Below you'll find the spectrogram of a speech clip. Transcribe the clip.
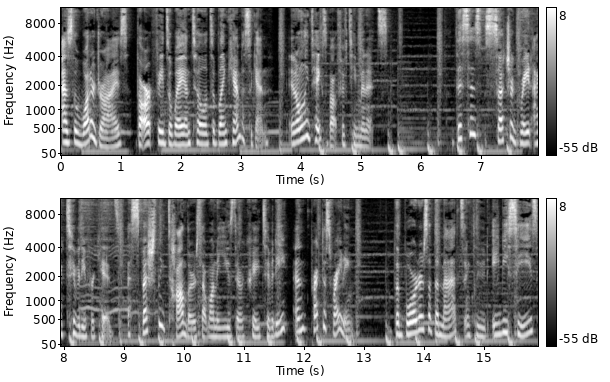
As the water dries, the art fades away until it's a blank canvas again. It only takes about 15 minutes. This is such a great activity for kids, especially toddlers that want to use their creativity and practice writing. The borders of the mats include ABCs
